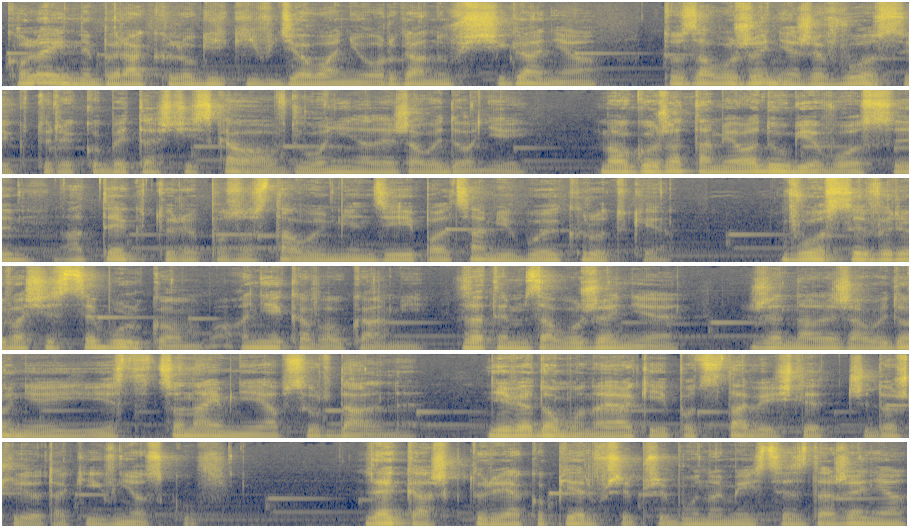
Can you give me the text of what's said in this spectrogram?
Kolejny brak logiki w działaniu organów ścigania to założenie, że włosy, które kobieta ściskała w dłoni, należały do niej. Małgorzata miała długie włosy, a te, które pozostały między jej palcami, były krótkie. Włosy wyrywa się z cebulką, a nie kawałkami. Zatem założenie, że należały do niej, jest co najmniej absurdalne. Nie wiadomo na jakiej podstawie śledczy doszli do takich wniosków. Lekarz, który jako pierwszy przybył na miejsce zdarzenia,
